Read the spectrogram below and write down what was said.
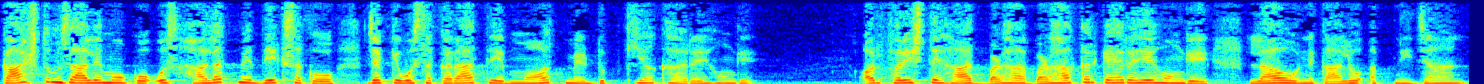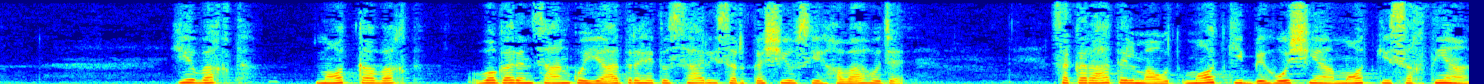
کاش تم ظالموں کو اس حالت میں دیکھ سکو، جبکہ وہ سکرات موت میں ڈبکیاں کھا رہے ہوں گے۔ اور فرشتے ہاتھ بڑھا بڑھا کر کہہ رہے ہوں گے، لاؤ، نکالو اپنی جان۔ یہ وقت، موت کا وقت، وہ اگر انسان کو یاد رہے تو ساری سرکشی اس کی ہوا ہو جائے۔ سکرات الموت، موت کی بے ہوشیاں موت کی سختیاں۔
